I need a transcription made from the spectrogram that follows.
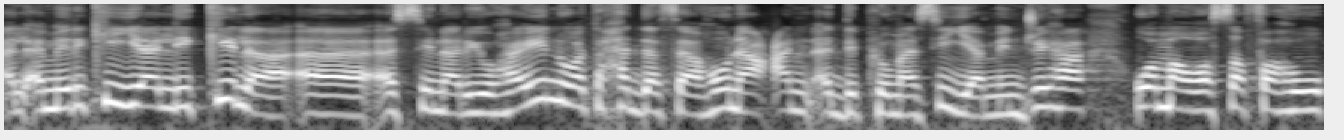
الأمريكية لكلا آه، السيناريوهين وتحدث هنا عن الدبلوماسية من جهة وما وصفه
